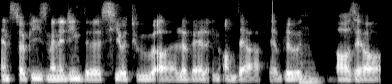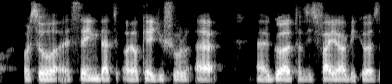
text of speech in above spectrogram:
And Strapi is managing the CO2 uh, level in, on their, their blood, mm-hmm. or they are also uh, saying that, okay, you should go out of this fire because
